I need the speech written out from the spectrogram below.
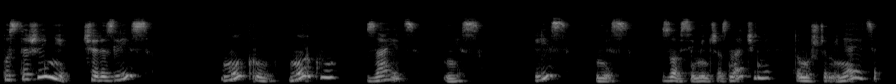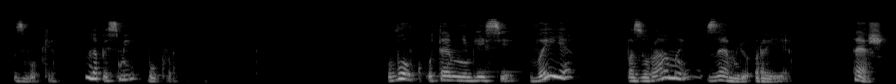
По стежині через ліс мокру моркву заєць ніс. Ліс ніс. Зовсім інше значення, тому що міняються звуки. На письмі букви. Вовк у темнім лісі виє, пазурами землю риє. Теж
